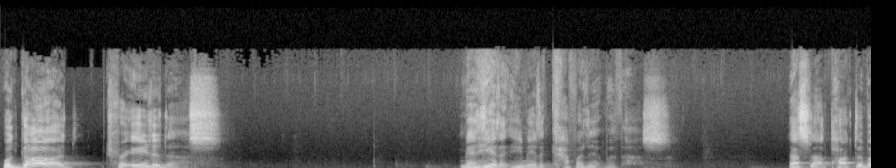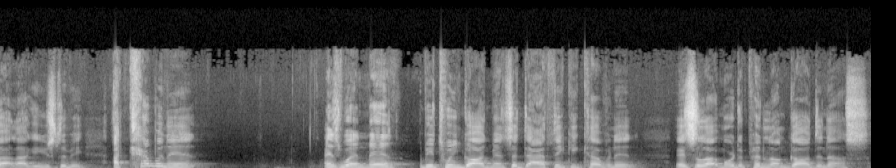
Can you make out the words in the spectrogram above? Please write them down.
When God created us, man, he, a, he made a covenant with us. That's not talked about like it used to be. A covenant is when men, between God and man, it's a diatheke covenant. It's a lot more dependent on God than us.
